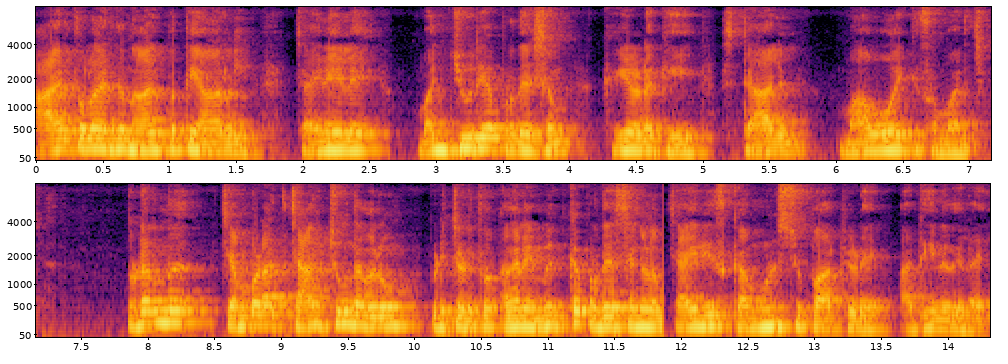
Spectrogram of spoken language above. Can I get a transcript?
ആയിരത്തി തൊള്ളായിരത്തി നാൽപ്പത്തി ആറിൽ ചൈനയിലെ മഞ്ചൂരിയ പ്രദേശം കീഴടക്കി സ്റ്റാലിൻ മാവോയ്ക്ക് സമ്മാനിച്ചു. തുടർന്ന് ചെമ്പട ചാങ്ചു നഗരവും പിടിച്ചെടുത്തു. അങ്ങനെ മിക്ക പ്രദേശങ്ങളും ചൈനീസ് കമ്മ്യൂണിസ്റ്റ് പാർട്ടിയുടെ അധീനതയിലായി.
